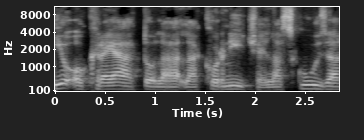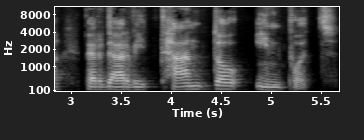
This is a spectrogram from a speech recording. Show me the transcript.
io ho creato la, la cornice, la scusa per darvi tanto input.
